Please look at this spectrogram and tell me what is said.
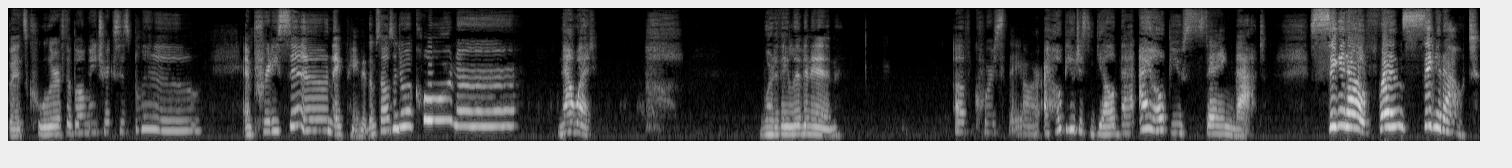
but it's cooler if the bone matrix is blue. And pretty soon they painted themselves into a corner. Now what? What are they living in? Of course they are. I hope you just yelled that. I hope you sang that. Sing it out, friends, sing it out.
